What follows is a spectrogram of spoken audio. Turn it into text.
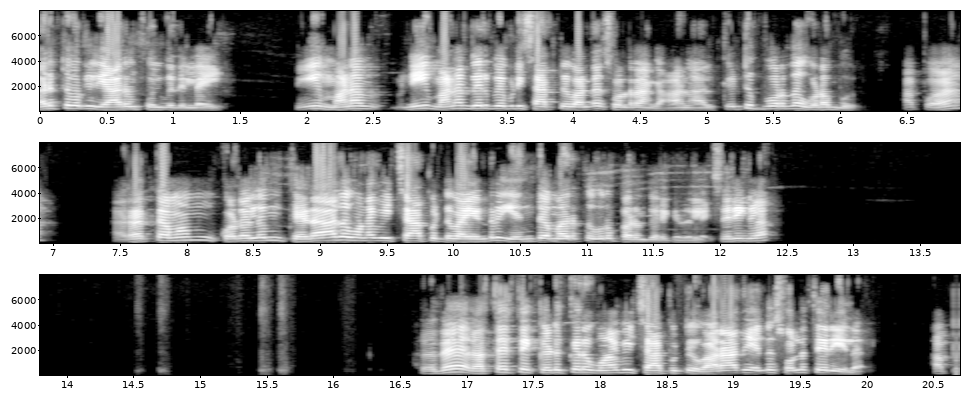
மருத்துவர்கள் யாரும் சொல்வதில்லை. நீ மனம் நீ மனம் விரும்ப எப்படி சாப்பிட்டு வந்தா சொல்றாங்க. ஆனால் கெட்டு போறதா உடம்பு. அப்போ ரத்தமும் குடலும் கெடாத உணவை சாப்பிட்டு வா என்று எந்த மருத்துவரும் பரிந்துரைக்கவில்லை. சரிங்களா? அதாவது ரத்தத்தை கெடுக்கிற உணவை சாப்பிட்டு வராது என்று சொல்ல தெரியல. அப்ப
